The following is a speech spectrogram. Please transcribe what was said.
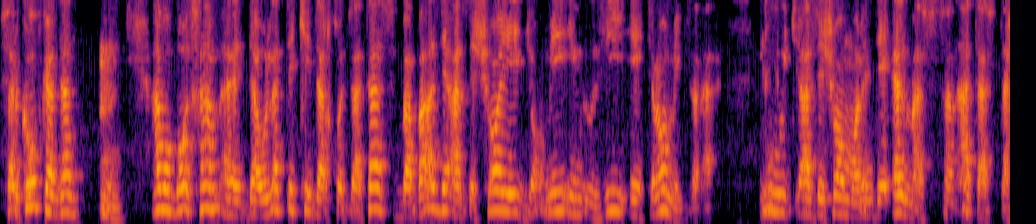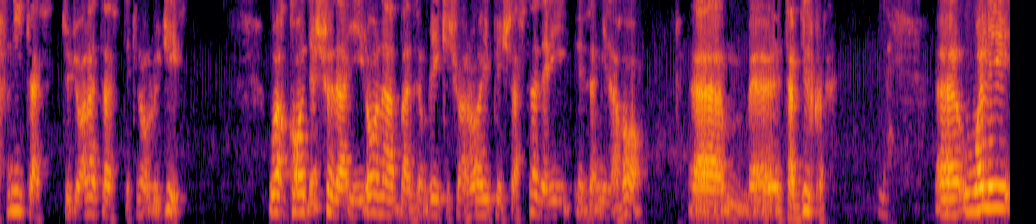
سرکوب کردن. اما باز هم دولتی که در قدرت است و بعض ارزش های جامعه امروزی احترام می‌گذاره او ارزش ها مانند علم است صنعت است تکنیک است تجارت است تکنولوژی است. و قادر شده ایران به زمره کشورهای پیشرفته در این زمینه ها تبدیل کنه ولی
